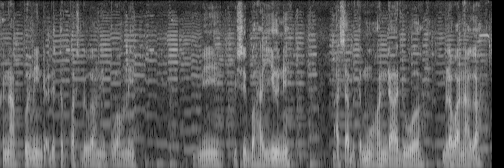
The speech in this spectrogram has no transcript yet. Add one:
kenapa ni tak ada tepas dia ni buang ni ni bisa bahaya ni asal bertemu Honda dua berlawan arah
